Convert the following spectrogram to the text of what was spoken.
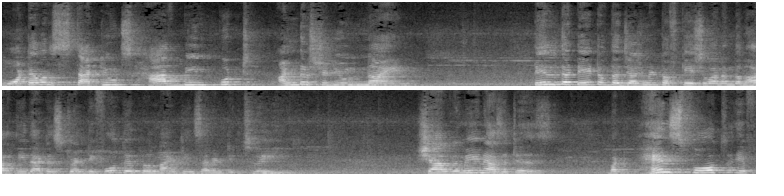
whatever statutes have been put under Schedule 9 till the date of the judgment of Keshavananda Bharati, that is 24th April 1973, shall remain as it is, but henceforth, if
